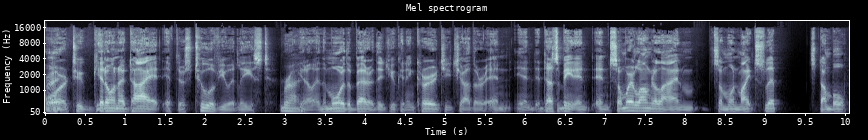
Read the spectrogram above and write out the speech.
Right. or to get on a diet if there's two of you at least right. you know and the more the better that you can encourage each other and and it doesn't mean and, and somewhere along the line someone might slip stumble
